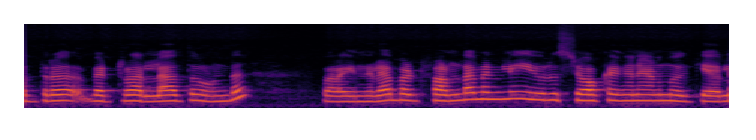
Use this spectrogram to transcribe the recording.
അത്ര ബെറ്റർ അല്ലാത്തതുകൊണ്ട് പറയുന്നില്ല. ബട്ട് ഫണ്ടമെന്റലി ഈ ഒരു സ്റ്റോക്ക് എങ്ങനെയാണെന്ന് നോക്കിയാൽ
